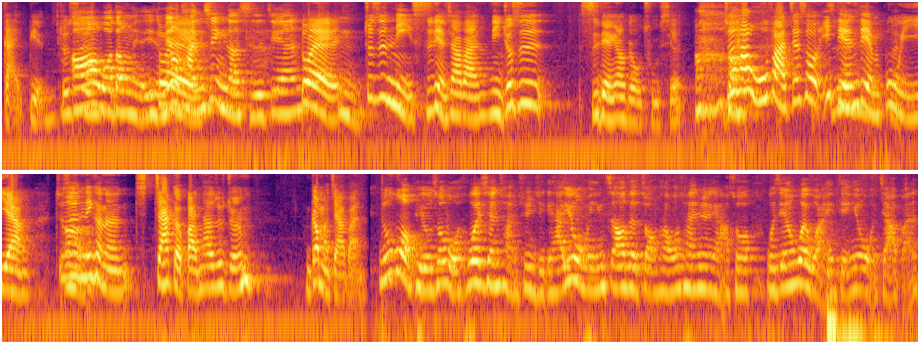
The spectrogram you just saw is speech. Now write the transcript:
改变，就是哦，我懂你的意思，没有弹性的时间，对，就是你十点下班，你就是十点要给我出现，就他无法接受一点点不一样，就是你可能加个班，他就觉得你干嘛加班？如果比如说我会先传讯息给他，因为我们已经知道这状况，我传讯息给他说我今天会晚一点，因为我加班。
